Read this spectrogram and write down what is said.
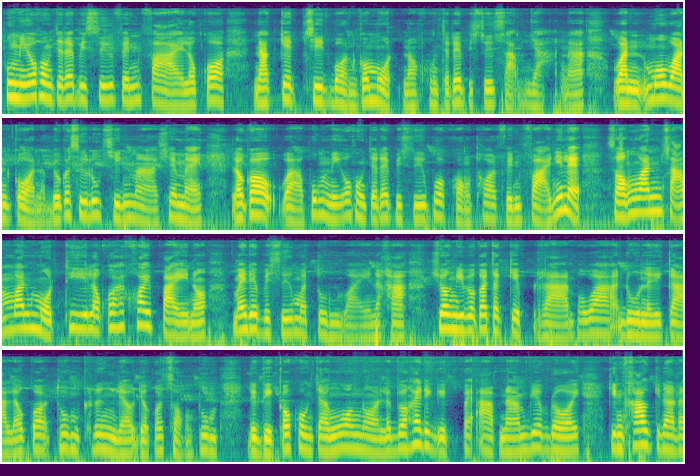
พรุ่งนี้ก็คงจะได้ไปซื้อเฟรนช์ฟรายแล้วก็นักเก็ตชีสบอลก็หมดเนาะคงจะได้ไปซื้อ 3 อย่างนะวันเมื่อวันก่อนเบลก็ซื้อลูกชิ้นมาใช่ไหมแล้วก็ว่าพรุ่งนี้ก็คงจะได้ไปซื้อพวกของทอดเฟรนช์ฟรายนี่แหละสองวันสามวันหมดที่เราก็ค่อยๆไปเนาะไม่ได้ไปซื้อมาตุนไว้นะคะ ช่วงนี้เบลก็จะเก็บร้าน เพราะว่าดูนาฬิกาแล้วก็ทุ่มครึ่งแล้วเดี๋ยวก็สองทุ่มเด็กๆก็็คงจะง่วงนอน แล้วเบลให้เด็กๆ ไปอาบน้ำเรียบร้อย กินข้าวกินอะไร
